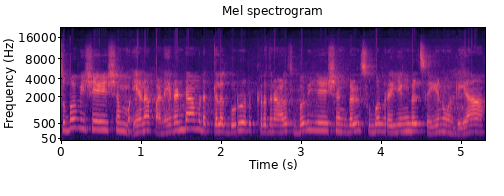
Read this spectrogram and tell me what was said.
சுப விசேஷம் ஏன்னா பன்னிரெண்டாம் இடத்துல குரு இருக்கிறதுனால சுப விசேஷங்கள் சுப விரயங்கள் செய்யணும் இல்லையா?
